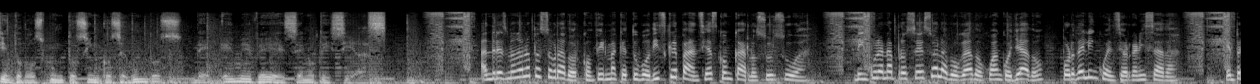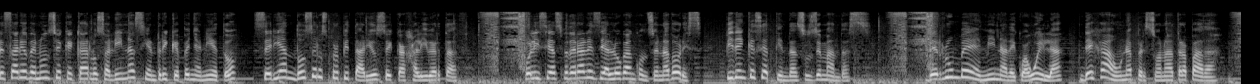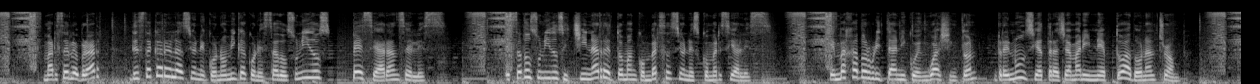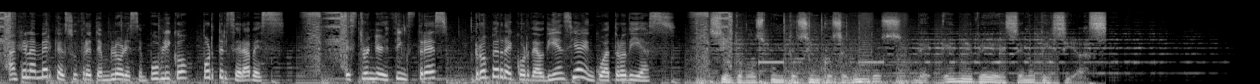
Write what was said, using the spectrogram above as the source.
102.5 segundos de MBS Noticias. Andrés Manuel López Obrador confirma que tuvo discrepancias con Carlos Ursúa. Vinculan a proceso al abogado Juan Collado por delincuencia organizada. Empresario denuncia que Carlos Salinas y Enrique Peña Nieto serían dos de los propietarios de Caja Libertad. Policías federales dialogan con senadores, piden que se atiendan sus demandas. Derrumbe en mina de Coahuila deja a una persona atrapada. Marcelo Ebrard destaca relación económica con Estados Unidos pese a aranceles. Estados Unidos y China retoman conversaciones comerciales. Embajador británico en Washington renuncia tras llamar inepto a Donald Trump. Angela Merkel sufre temblores en público por tercera vez. Stranger Things 3 rompe récord de audiencia en cuatro días. 102.5 segundos de MBS Noticias.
